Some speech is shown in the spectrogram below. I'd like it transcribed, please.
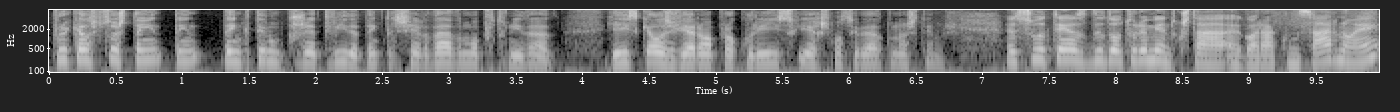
Porque aquelas pessoas têm, têm, têm que ter um projeto de vida, têm que lhes ser dado uma oportunidade. E é isso que elas vieram à procura e é isso e é a responsabilidade que nós temos. A sua tese de doutoramento, que está agora a começar, não é?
